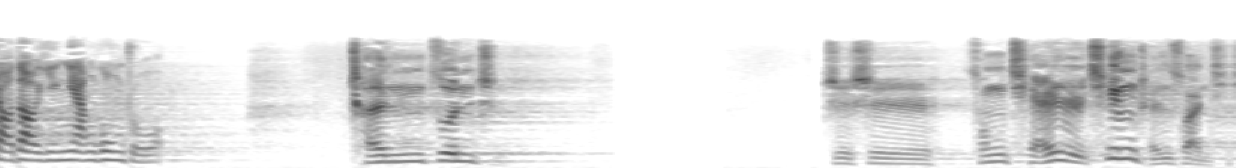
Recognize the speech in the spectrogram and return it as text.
找到迎阳公主。臣遵旨。只是从前日清晨算起。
